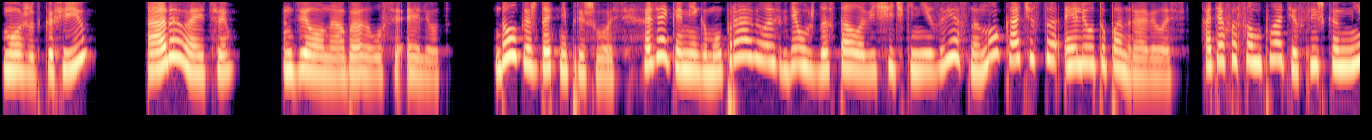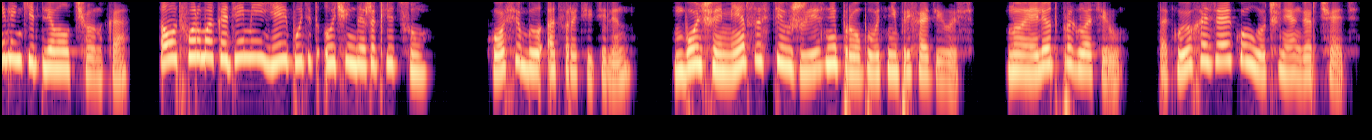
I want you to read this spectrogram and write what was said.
Может, кофею?» «А давайте», — деланно обрадовался Эллиот. Долго ждать не пришлось. Хозяйка мигом управилась, где уж достала вещички неизвестно, но качество Эллиоту понравилось, хотя фасон платья слишком миленький для волчонка. А вот форма Академии ей будет очень даже к лицу. Кофе был отвратителен. Большей мерзости в жизни пробовать не приходилось. Но Эллиот проглотил. Такую хозяйку лучше не огорчать.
